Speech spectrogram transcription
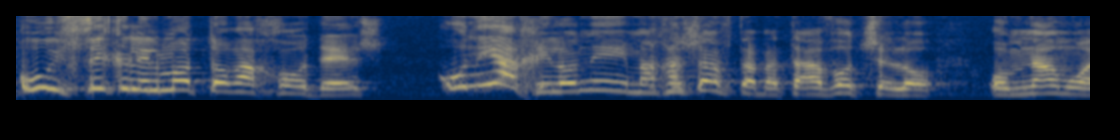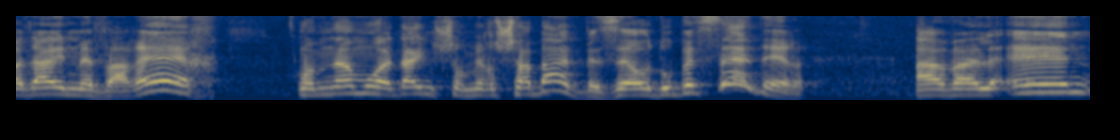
הוא הפסיק ללמוד תורה חודש, הוא נהיה חילוני, מה חשבת בתאוות שלו? אמנם הוא עדיין מברך, אמנם הוא עדיין שומר שבת, בזה עוד הוא בסדר, אבל אין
